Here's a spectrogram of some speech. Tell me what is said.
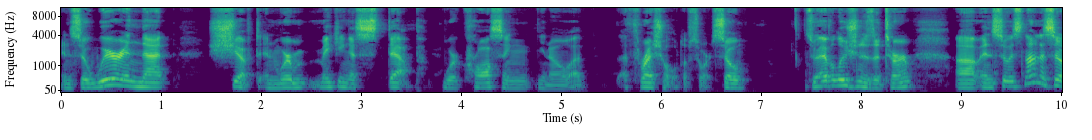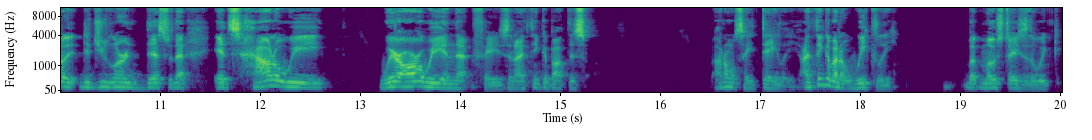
And so we're in that shift and we're making a step. We're crossing, you know, a, a threshold of sorts. So so evolution is a term, uh, and so it's not necessarily did you learn this or that. It's how do we, where are we in that phase? And I think about this. I don't say daily. I think about it weekly, but most days of the week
